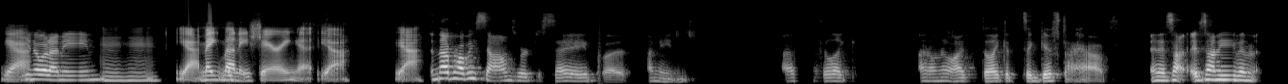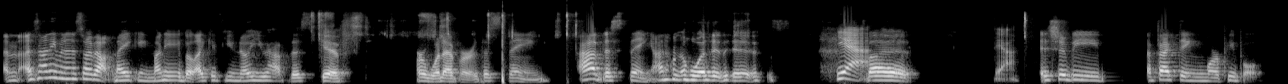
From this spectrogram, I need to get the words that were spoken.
Yeah. You know what I mean? hmm Yeah. Make money sharing it. Yeah. Yeah. And that probably sounds weird to say, but I mean, I feel like I don't know. I feel like it's a gift I have. And it's not it's not even and it's not even necessarily about making money, but like if you know you have this gift or whatever, this thing. I have this thing. I don't know what it is. Yeah. But Yeah. It should be affecting more people.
